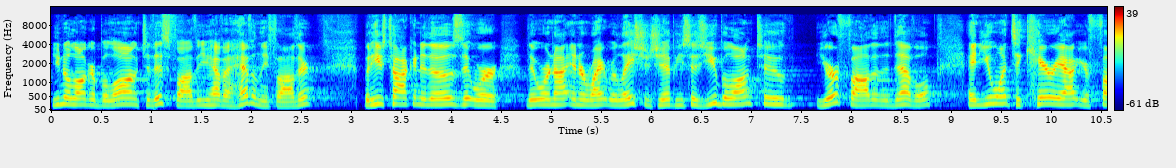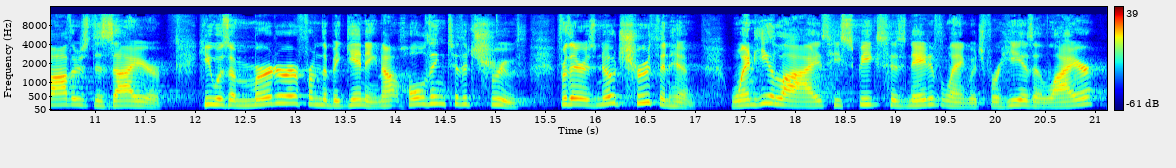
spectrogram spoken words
you no longer belong to this Father. You have a heavenly Father. But he's talking to those that were, that were not in a right relationship. He says, You belong to your father, the devil, and you want to carry out your father's desire. He was a murderer from the beginning, not holding to the truth, for there is no truth in him. When he lies, he speaks his native language, for he is a liar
